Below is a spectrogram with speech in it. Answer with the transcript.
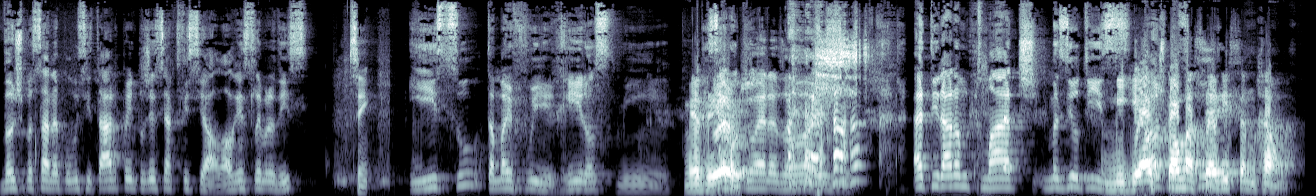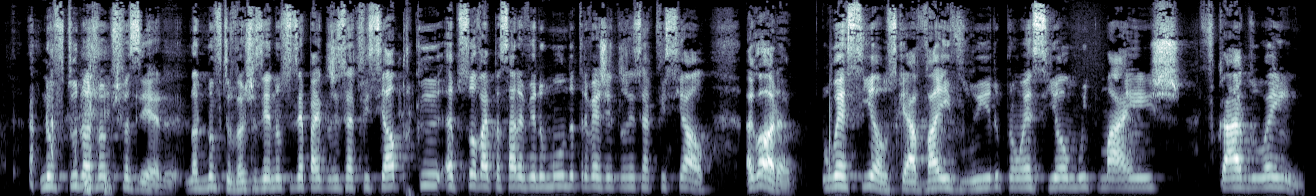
vamos passar a publicitar para a inteligência artificial. Alguém se lembra disso? Sim. E isso também fui, riram-se de mim. Meu Deus! Que eu era doido. Atiraram-me tomates, mas eu disse. Miguel toma série e sanrão. No futuro nós vamos fazer, no futuro vamos fazer anúncios é para a inteligência artificial porque a pessoa vai passar a ver o mundo através da inteligência artificial. Agora, o SEO se calhar vai evoluir para um SEO muito mais focado em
